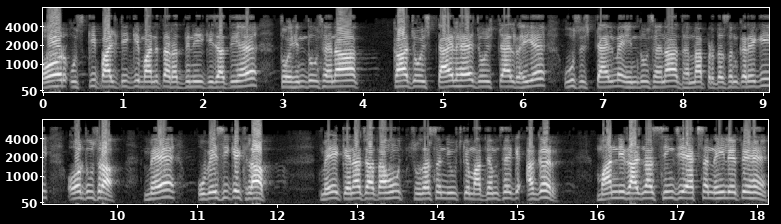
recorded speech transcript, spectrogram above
और उसकी पार्टी की मान्यता रद्द नहीं की जाती है तो हिंदू सेना का जो स्टाइल है, जो स्टाइल रही है, उस स्टाइल में हिंदू सेना धरना प्रदर्शन करेगी। और दूसरा, मैं ओवैसी के खिलाफ, मैं ये कहना चाहता हूँ सुदर्शन न्यूज़ के माध्यम से कि अगर माननीय राजनाथ सिंह जी एक्शन नहीं लेते हैं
